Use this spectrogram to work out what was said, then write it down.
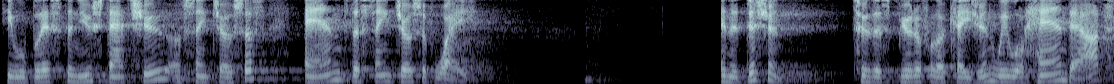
He will bless the new statue of St. Joseph and the St. Joseph Way. In addition to this beautiful occasion, we will hand out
